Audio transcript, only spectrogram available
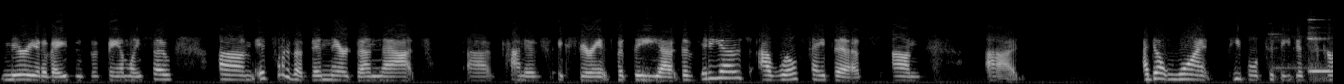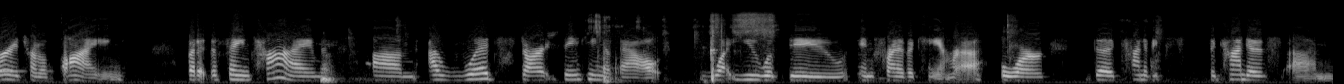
myriad of ages of family. So um, it's sort of a been there, done that uh, kind of experience. But the uh, the videos, I will say this. Um, uh, I don't want people to be discouraged from applying, but at the same time, um, I would start thinking about what you would do in front of a camera or the kind of the kind of um,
